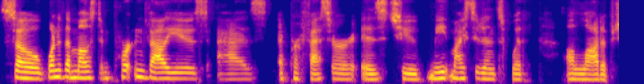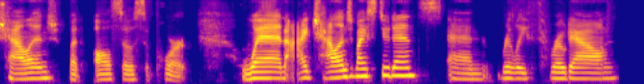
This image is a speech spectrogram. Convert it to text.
So, one of the most important values as a professor is to meet my students with a lot of challenge, but also support. When I challenge my students and really throw down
